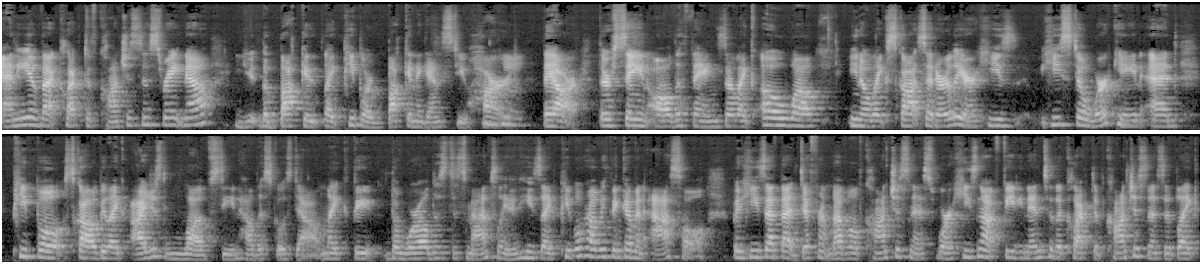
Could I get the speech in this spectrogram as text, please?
any of that collective consciousness right now, you, the buck is like people are bucking against you hard. Mhm. They are. They're saying all the things. They're like, oh well, you know, like Scott said earlier, he's he's still working and people Scott will be like, I just love seeing how this goes down. Like the the world is dismantling. And he's like, people probably think I'm an asshole, but he's at that different level of consciousness where he's not feeding into the collective consciousness of like,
